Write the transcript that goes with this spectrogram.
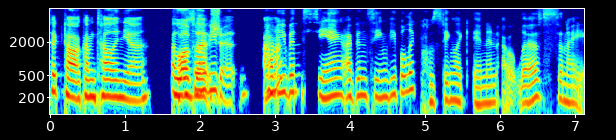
TikTok, I'm telling you, I love Also, have that you- shit. Have Uh-huh. you been seeing? I've been seeing people like posting like in and out lists, and I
